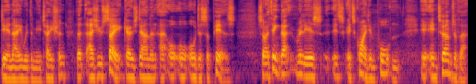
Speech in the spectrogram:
DNA with the mutation, that as you say, it goes down and uh, or, or, or disappears. So I think that really is it's it's quite important in, in terms of that.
